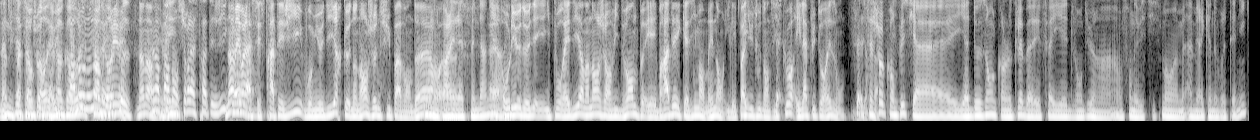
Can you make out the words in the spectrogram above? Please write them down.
Là, mais ça, c'est encore, ah encore, pardon, non, autre chose. Non, non, pardon, sur la stratégie. Non, mais voilà, c'est stratégie. Vaut mieux dire que non, non, je ne suis pas vendeur. On en parlait la semaine dernière. Euh, au lieu de, il pourrait dire non, non, j'ai envie de vendre et brader quasiment. Mais non, il n'est pas du tout dans le discours. Il a plutôt raison. Sachant qu'en plus, il y, a, il y a deux ans, quand le club avait failli être vendu à un fonds d'investissement américano-britannique,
